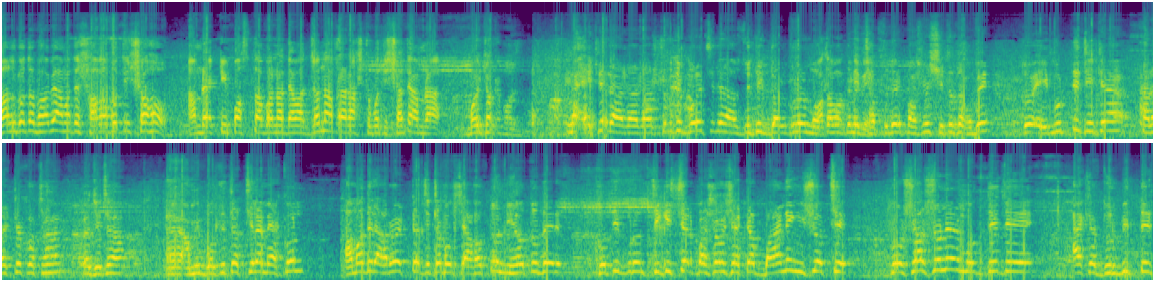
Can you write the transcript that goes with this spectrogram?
দলগতভাবে আমাদের সভাপতি সহ আমরা একটি প্রস্তাবনা দেওয়ার জন্য আমরা রাষ্ট্রপতির সাথে আমরা বৈঠকে বসবো। না এটা রাষ্ট্রপতি বলেছিলেন রাজনৈতিক দলগুলোর মতামত ছাত্রদের পাশে সেটা তো হবে। তো এই মুহূর্তে যেটা আরেকটা কথা যেটা আমি বলতে চাচ্ছিলাম এখন আমাদের আরও একটা যেটা বলছে, আহত নিহতদের ক্ষতিপূরণ, চিকিৎসার পাশাপাশি একটা বার্নিং ইস্যু হচ্ছে প্রশাসনের মধ্যে যে একটা দুর্বৃত্তের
